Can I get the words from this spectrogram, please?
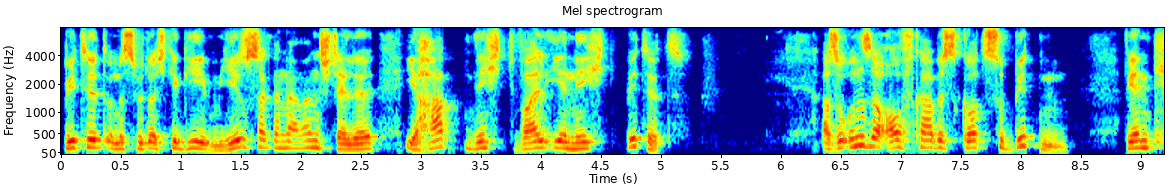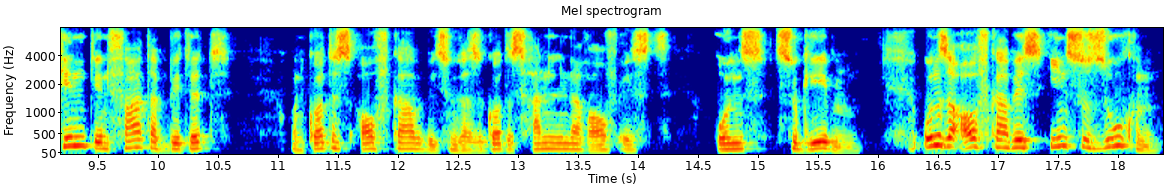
Bittet und es wird euch gegeben. Jesus sagt an einer anderen Stelle, ihr habt nicht, weil ihr nicht bittet. Also unsere Aufgabe ist, Gott zu bitten. Wie ein Kind den Vater bittet und Gottes Aufgabe bzw. Gottes Handeln darauf ist, uns zu geben. Unsere Aufgabe ist, ihn zu suchen,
